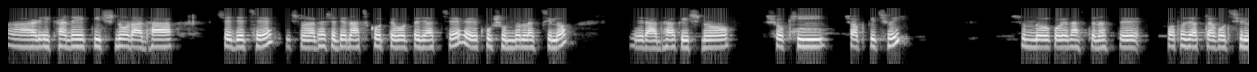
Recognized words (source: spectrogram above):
আর এখানে কৃষ্ণ, রাধা সেজেছে কৃষ্ণ রাধা সেজে নাচ করতে করতে যাচ্ছে খুব সুন্দর লাগছিল। রাধা, কৃষ্ণ, সখী, সবকিছুই সুন্দর করে নাচতে নাচতে পথযাত্রা করছিল।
